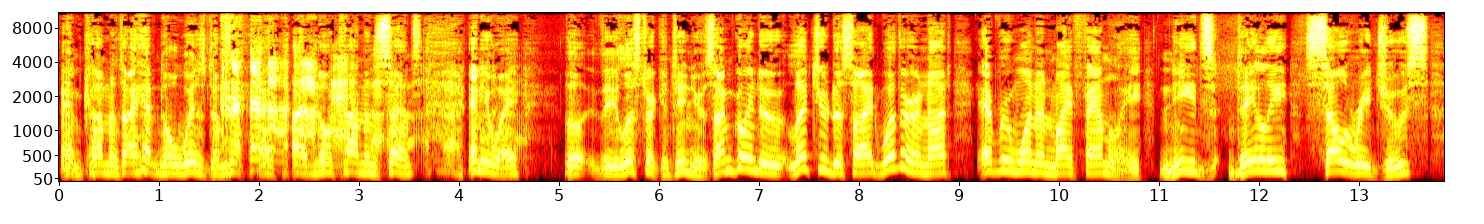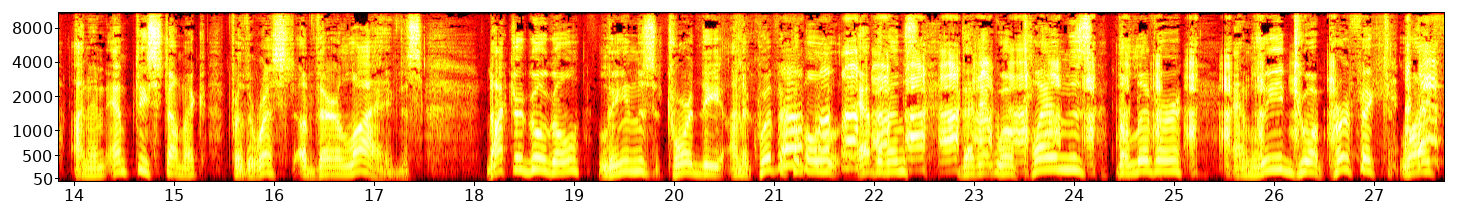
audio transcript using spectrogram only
and common. I have no wisdom. I, I have no common sense. Anyway, the, the listener continues I'm going to let you decide whether or not everyone in my family needs daily celery juice on an empty stomach for the rest of their lives. Dr. Google leans toward the unequivocal evidence that it will cleanse the liver and lead to a perfect life.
